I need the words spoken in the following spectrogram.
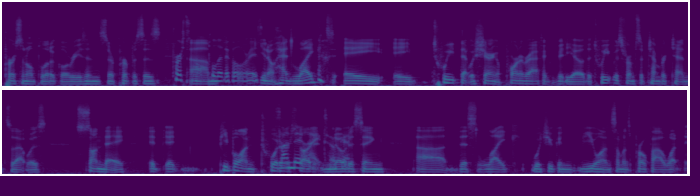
personal political reasons or purposes. Personal um, political reasons. You know, had liked a a tweet that was sharing a pornographic video. The tweet was from September 10th, so that was Sunday. It, it people on Twitter Sunday started night, okay. Noticing. Uh, this like, which you can view on someone's profile, what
